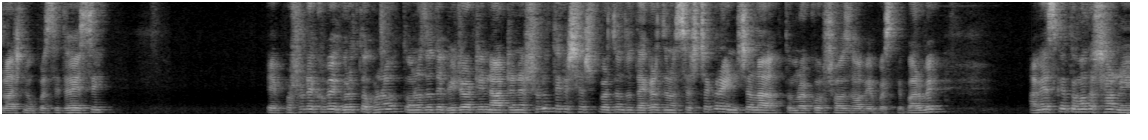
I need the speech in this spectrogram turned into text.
ক্লাস নিয়ে উপস্থিত হয়েছি। এই প্রশ্নটা খুবই গুরুত্বপূর্ণ। তোমরা যদি ভিডিওটি না টেনে শুরু থেকে শেষ পর্যন্ত দেখার জন্য চেষ্টা করে ইনশাল্লাহ তোমরা খুব সহজভাবে বুঝতে পারবে। আমি আজকে তোমাদের সামনে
